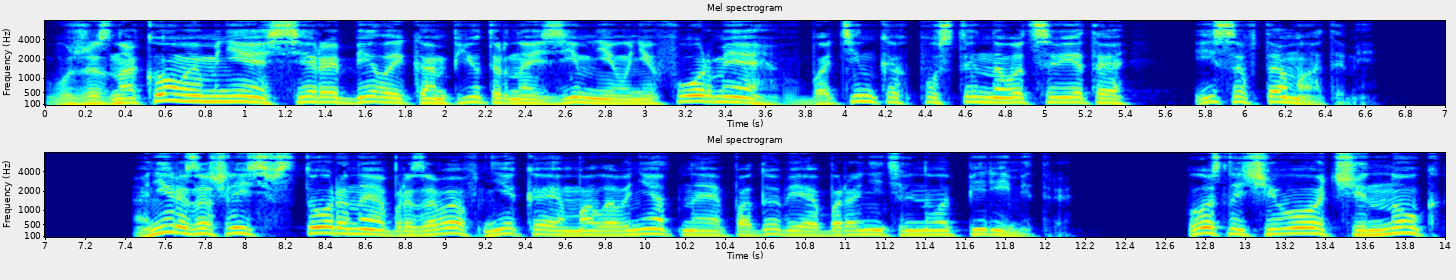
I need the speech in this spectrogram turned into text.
В уже знакомой мне серо-белой компьютерной зимней униформе, в ботинках пустынного цвета и с автоматами. Они разошлись в стороны, образовав некое маловнятное подобие оборонительного периметра. После чего Чинук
